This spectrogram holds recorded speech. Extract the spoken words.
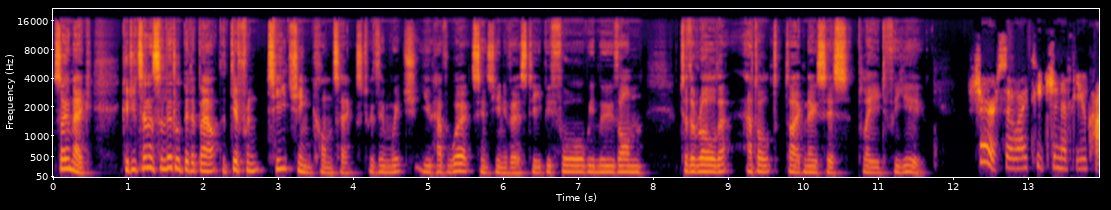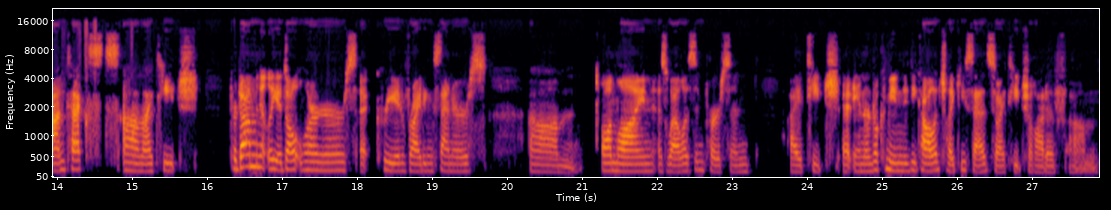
So, Meg, could you tell us a little bit about the different teaching context within which you have worked since university before we move on to the role that adult diagnosis played for you? Sure. So I teach in a few contexts. Um, I teach predominantly adult learners at creative writing centers, um, online as well as in person. I teach at Anne Arundel Community College, like you said. So I teach a lot of um,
